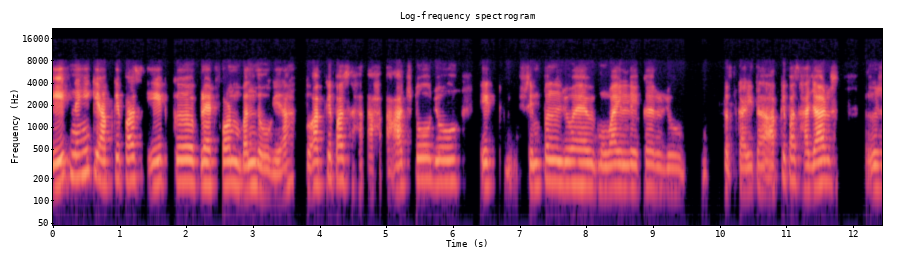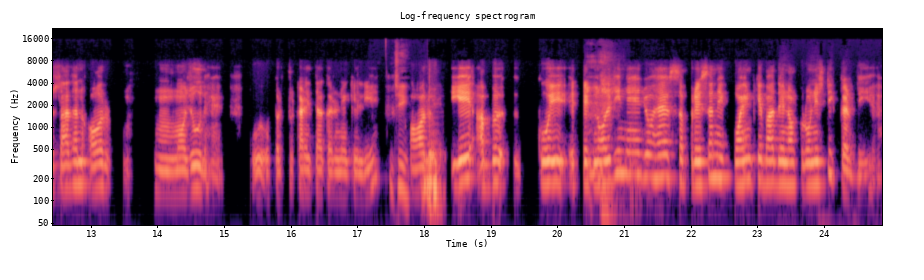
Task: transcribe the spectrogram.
एक नहीं कि आपके पास एक प्लेटफॉर्म बंद हो गया तो आपके पास आज तो जो एक सिंपल जो है मोबाइल लेकर जो पत्रकारिता आपके पास हज़ार साधन और मौजूद हैं पत्रकारिता करने के लिए। जी। और ये अब कोई टेक्नोलॉजी ने जो है सप्रेशन एक पॉइंट के बाद एनाक्रोनिस्टिक कर दी है।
